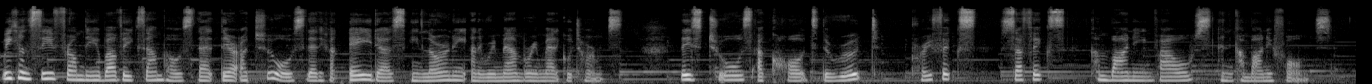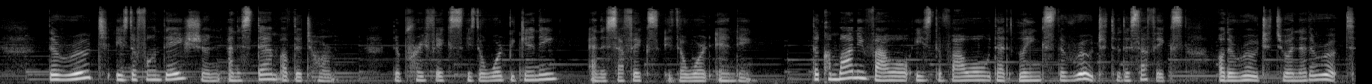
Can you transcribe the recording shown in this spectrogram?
We can see from the above examples that there are tools that can aid us in learning and remembering medical terms. These tools are called the root, prefix, suffix, combining vowels, and combining forms. The root is the foundation and stem of the term. The prefix is the word beginning and the suffix is the word ending. The combining vowel is the vowel that links the root to the suffix or the root to another root.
